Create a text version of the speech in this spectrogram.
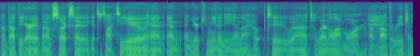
about the area, but I'm so excited to get to talk to you and, and, and your community, and I hope to uh, to learn a lot more about the region.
